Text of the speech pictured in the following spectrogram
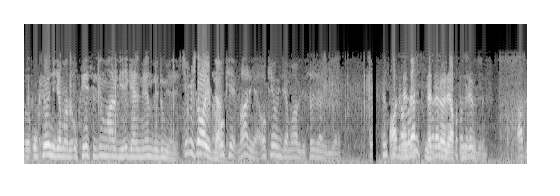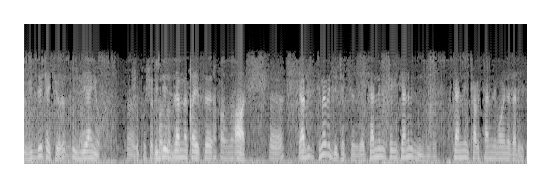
e, Okey oynayacağım abi. Okey'e sizin var diye gelmeyen duydum yani. Kimmiş lan o ibne? Okey var ya. Okey oynayacağım abi diye söz verdim diye. Abi neden neden öyle yaptım biliyor musun? Abi video çekiyoruz, izleyen yok. Şu poşet Video izlenme sayısı fazla. Az. Ya biz kime video çekiyoruz ya? Kendimiz çekip kendimiz mi izleyeceğiz? Kendin çalıp kendin oyna der gibi.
